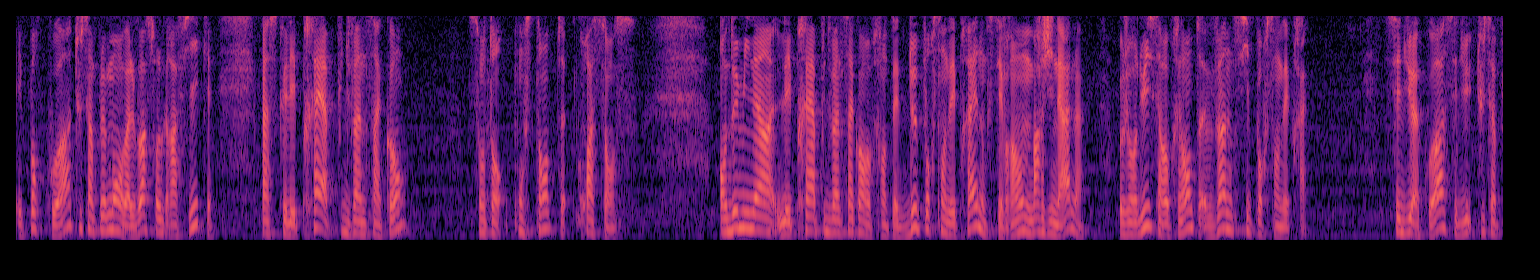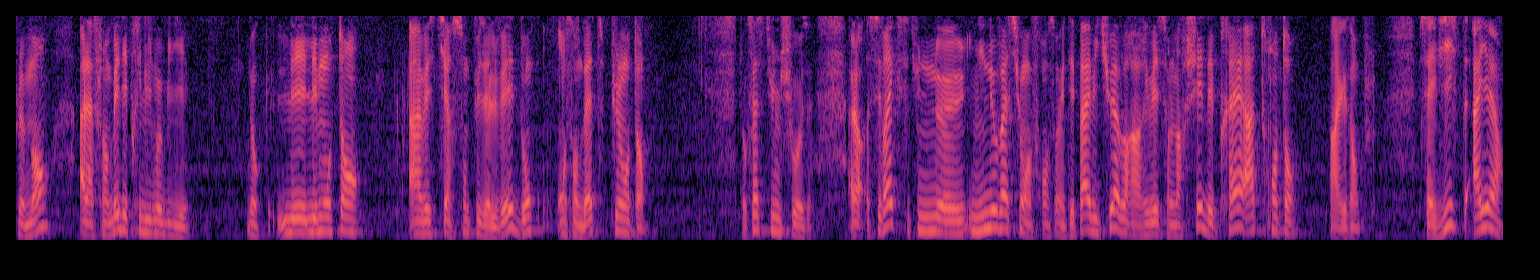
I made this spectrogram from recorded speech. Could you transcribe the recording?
Et pourquoi? Tout simplement, on va le voir sur le graphique, parce que les prêts à plus de 25 ans sont en constante croissance. En 2001, les prêts à plus de 25 ans représentaient 2% des prêts, donc c'était vraiment marginal. Aujourd'hui, ça représente 26% des prêts. C'est dû à quoi? C'est dû tout simplement à la flambée des prix de l'immobilier. Donc les, montants à investir sont plus élevés, donc on s'endette plus longtemps. Donc ça, c'est une chose. Alors c'est vrai que c'est une, une innovation en France. On n'était pas habitué à voir arriver sur le marché des prêts à 30 ans, par exemple. Ça existe ailleurs.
